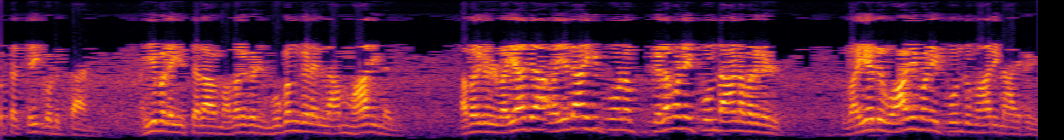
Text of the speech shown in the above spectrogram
தோட்டத்தை கொடுத்தான். ஐயப் இஸ்லாம் அவர்கள் முகங்கள் எல்லாம் மாறினது. அவர்கள் வயதா வயதாகி போன கிழவனை போன்று ஆனவர்கள் வயது வாலிபனை போன்று மாறினார்கள்.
